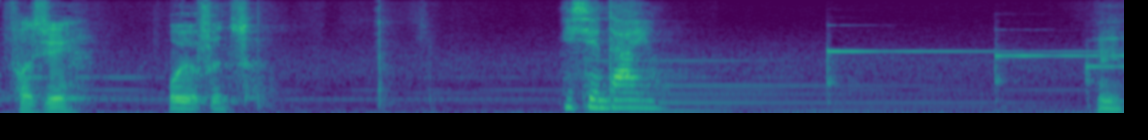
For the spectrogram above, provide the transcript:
放心，我有分寸。你先答应我。嗯。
